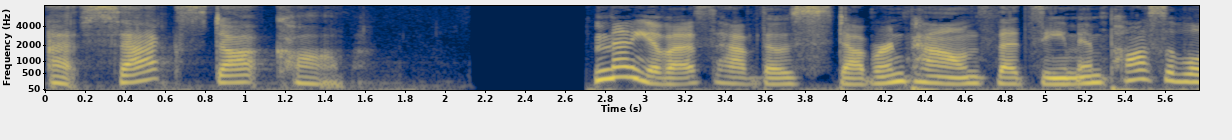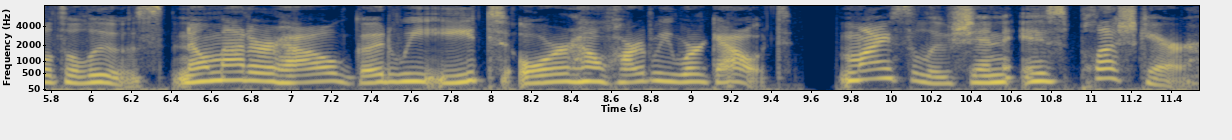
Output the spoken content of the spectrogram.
at Saks.com. Many of us have those stubborn pounds that seem impossible to lose, no matter how good we eat or how hard we work out. My solution is PlushCare.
